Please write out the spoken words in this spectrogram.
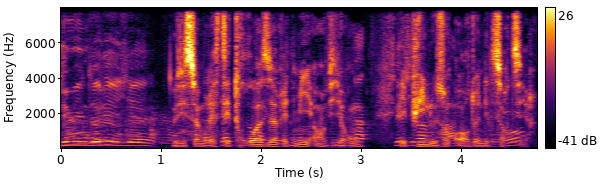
Nous y sommes restés trois heures et demie environ et puis ils nous ont ordonné de sortir.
